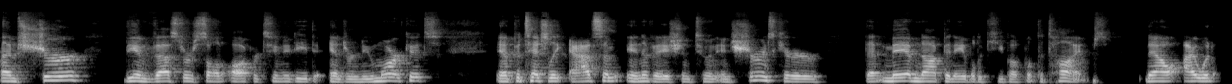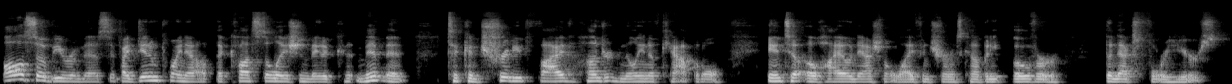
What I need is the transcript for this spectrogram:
I'm sure the investors saw an opportunity to enter new markets and potentially add some innovation to an insurance carrier that may have not been able to keep up with the times. Now, I would also be remiss if I didn't point out that Constellation made a commitment to contribute 500 million of capital into Ohio National Life Insurance Company over the next 4 years.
